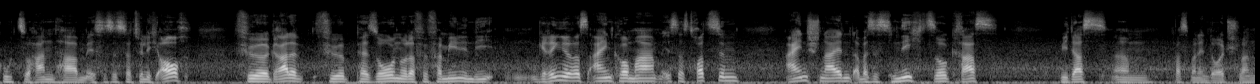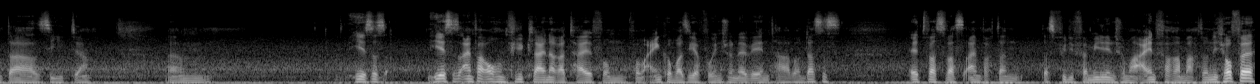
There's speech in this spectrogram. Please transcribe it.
gut zu handhaben ist. Es ist natürlich auch für gerade für Personen oder für Familien, die ein geringeres Einkommen haben, ist das trotzdem einschneidend, aber es ist nicht so krass wie das, ähm, was man in Deutschland da sieht. Ja. Ähm, hier ist es hier ist es einfach auch ein viel kleinerer Teil vom, vom Einkommen, was ich ja vorhin schon erwähnt habe. Und das ist etwas, was einfach dann das für die Familien schon mal einfacher macht. Und ich hoffe,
